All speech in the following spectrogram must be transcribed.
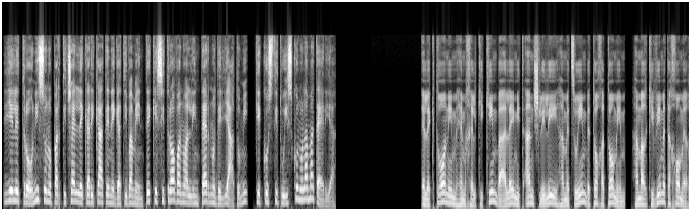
Gli elettroni sono particelle caricate negativamente che si trovano all'interno degli atomi, che costituiscono la materia. אלקטרונים הם חלקיקים בעלי מטען שלילי המצויים בתוך אטומים, המרכיבים את החומר.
